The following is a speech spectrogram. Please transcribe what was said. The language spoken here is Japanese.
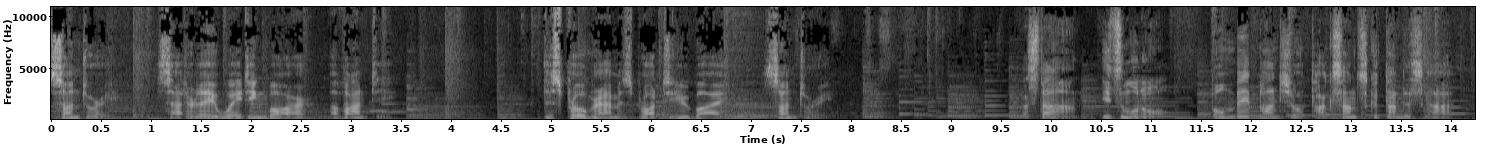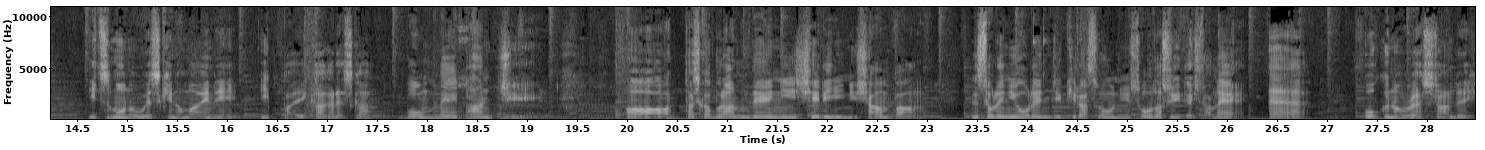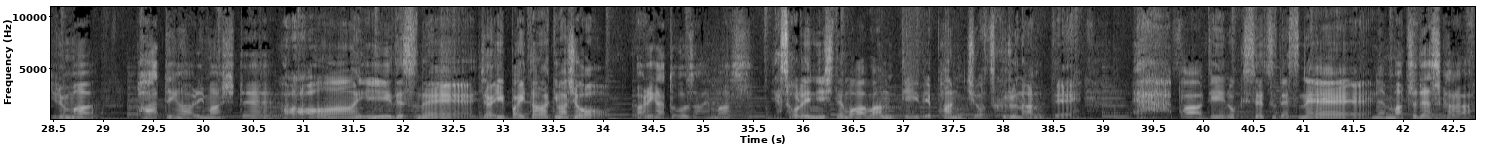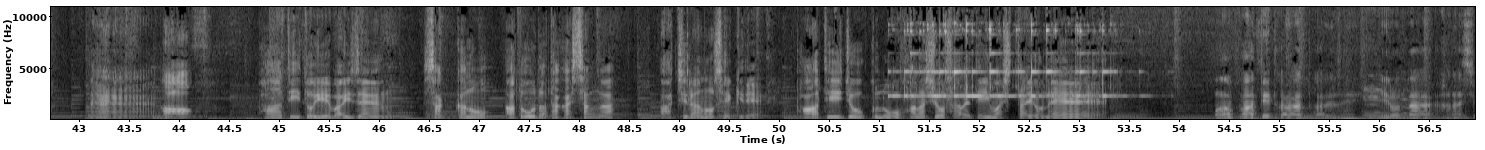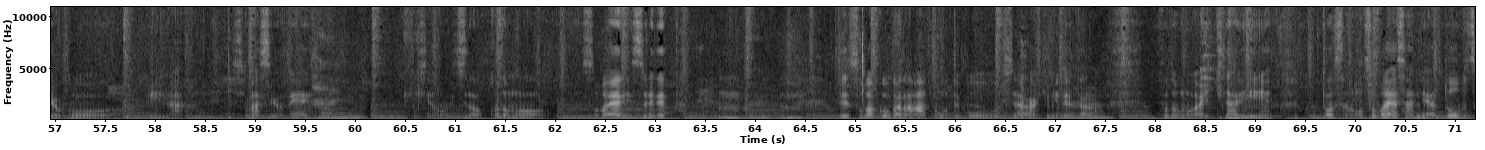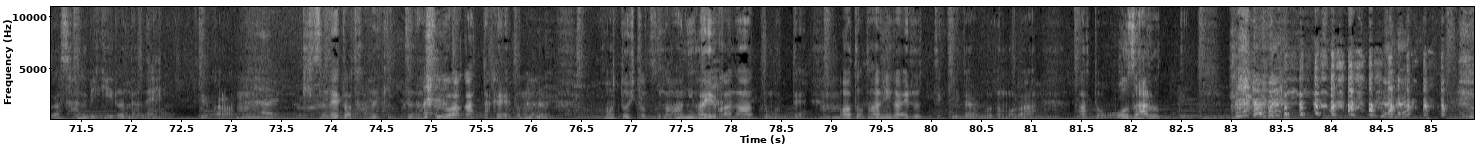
Suntory Saturday Waiting Bar Avanti. This program is brought to you by Suntory. スタンいつものボンベイパンチをたくさん作ったんですが、いつものウイスキーの前に一杯いかがですかボンベイパンチああ確かブランデーにシェリーにシャンパンでそれにオレンジキラソーにソーダ水でしたねええ、多くのレストランで昼間パーティーがありまして、ああいいですね。じゃあ一杯いただきましょありがとうございます。ういやそれにしてもアバンティでパンチを作るなんて。いやパーティーの季節ですね。年末ですから。ええ。あパーティーといえば以前作家の後田隆さんがあちらの席でパーティージョークのお話をされていましたよね。まあパーティーとかなんとかでね、いろんな話をこうしますよね、昨日うちの子供を蕎麦屋に連れてったんでで蕎麦食おうかなと思ってこう品書き見てたら、子供がいきなり「お父さんお蕎麦屋さんには動物が3匹いるんだね」って言うから、はい。キツネとタヌキっていうのはすぐ分かったけれども、あと一つ何がいるかなと思って、あと何がいるって聞いたら子供が「あと大猿」って。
